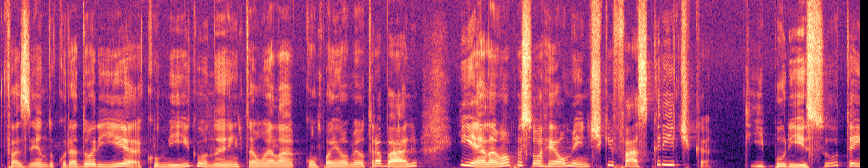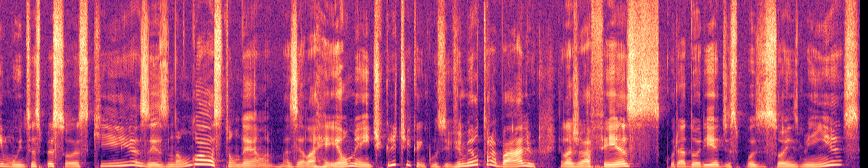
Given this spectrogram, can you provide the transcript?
fazendo curadoria comigo, né? Então, ela acompanhou meu trabalho. E ela é uma pessoa realmente que faz crítica. E por isso tem muitas pessoas que às vezes não gostam dela, mas ela realmente critica. Inclusive, meu trabalho, ela já fez curadoria de exposições minhas,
